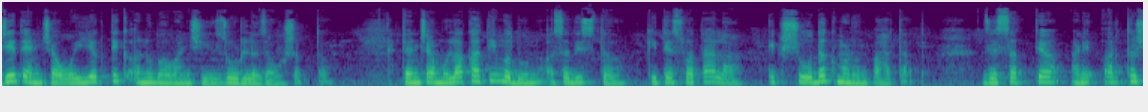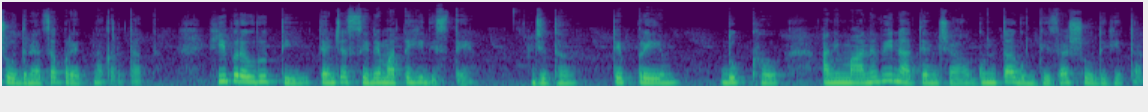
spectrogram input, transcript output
जे त्यांच्या वैयक्तिक अनुभवांशी जोडलं जाऊ शकतं. त्यांच्या मुलाखतीमधून असं दिसतं की ते स्वतःला एक शोधक म्हणून पाहतात. जे सत्य आणि अर्थ शोधण्याचा प्रयत्न करतात. ही प्रवृत्ती त्यांच्या सिनेमातही दिसते जिथं ते प्रेम दुःख आणि मानवी नात्यांच्या गुंतागुंतीचा शोध घेतात.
